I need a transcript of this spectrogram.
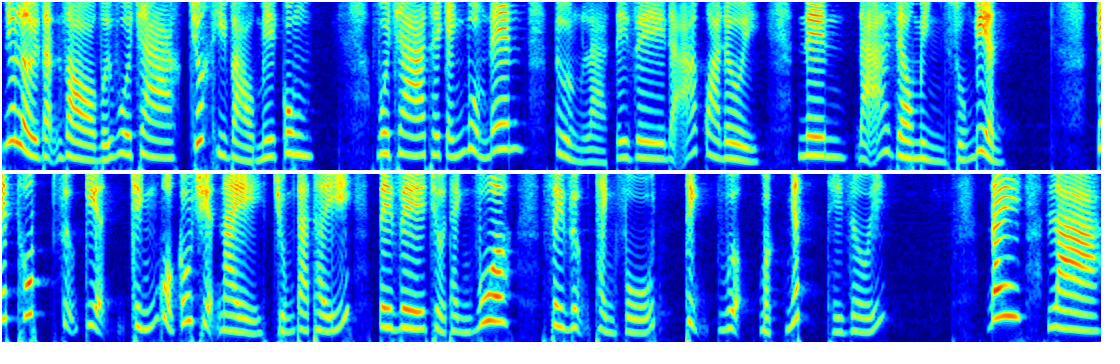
như lời dặn dò với vua cha trước khi vào mê cung. Vua cha thấy cánh buồm đen, tưởng là Tê Dê đã qua đời, nên đã gieo mình xuống biển. Kết thúc sự kiện chính của câu chuyện này, chúng ta thấy Tê Dê trở thành vua, xây dựng thành phố thịnh vượng bậc nhất thế giới. Đây là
